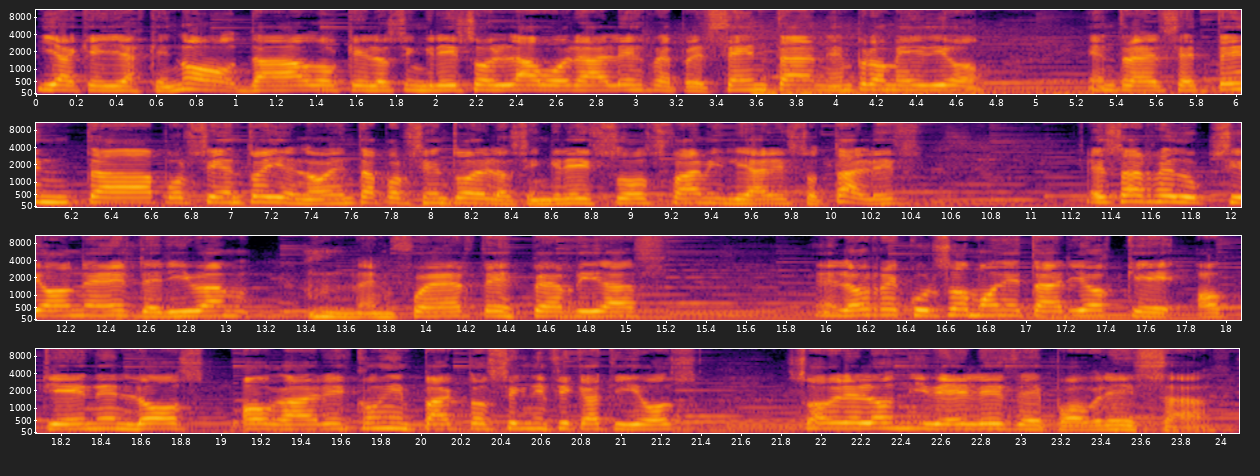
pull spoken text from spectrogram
y aquellas que no, dado que los ingresos laborales representan en promedio entre el 70% y el 90% de los ingresos familiares totales. Esas reducciones derivan en fuertes pérdidas en los recursos monetarios que obtienen los hogares con impactos significativos sobre los niveles de pobreza.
